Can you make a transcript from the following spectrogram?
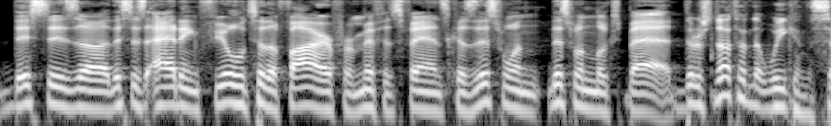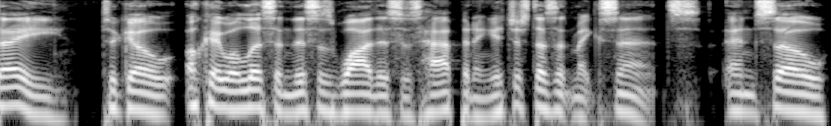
this is uh this is adding fuel to the fire for Memphis fans because this one this one looks bad. There's nothing that we can say to go, okay, well, listen, this is why this is happening. It just doesn't make sense. And so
